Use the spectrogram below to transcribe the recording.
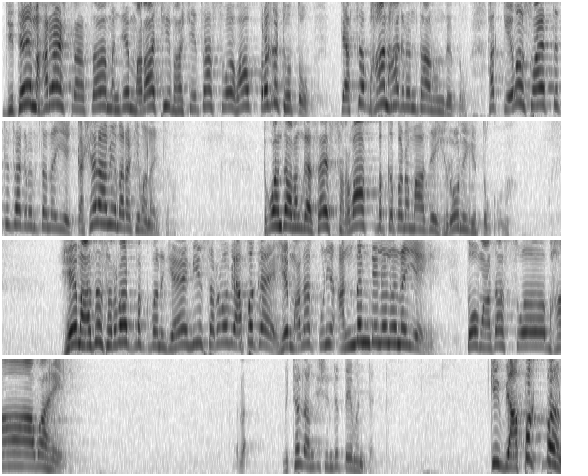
जिथे महाराष्ट्राचा म्हणजे मराठी भाषेचा स्वभाव प्रगट होतो त्याचं भान हा ग्रंथ आणून देतो. हा केवळ स्वायत्ततेचा ग्रंथ नाही आहे कशाला आम्ही मराठी म्हणायचं? तुकांचा अभंग असा आहे सर्वात्मकपण माझे हिरोनी घेतो कोण? हे माझं सर्वात्मकपण जे आहे मी सर्व व्यापक आहे. हे मला कुणी आनंद दिलेलं नाही आहे तो माझा स्वभाव आहे. विठ्ठल रामजी शिंदे ते म्हणतात. की व्यापकपण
